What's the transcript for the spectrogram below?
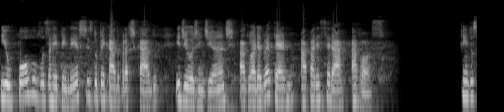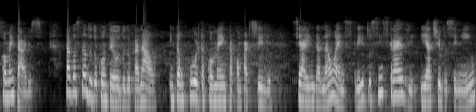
e o povo vos arrependestes do pecado praticado e de hoje em diante a glória do Eterno aparecerá a vós. Fim dos comentários. Tá gostando do conteúdo do canal? Então curta, comenta, compartilhe. Se ainda não é inscrito, se inscreve e ativa o sininho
